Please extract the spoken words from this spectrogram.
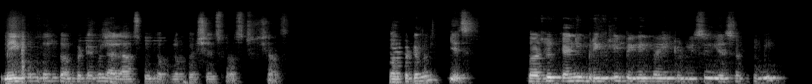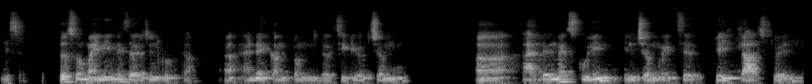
Make yourself comfortable. I'll ask you a couple of questions first. Sure. Comfortable? Yes. So, Arjun, can you briefly begin by introducing yourself to me? Yes, sir. So, so my name is Arjun Gupta uh, and I come from the city of Jammu. Uh, I've done my schooling in Jammu itself till class 12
